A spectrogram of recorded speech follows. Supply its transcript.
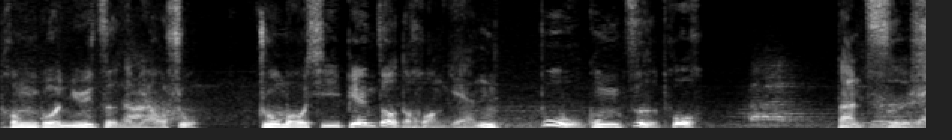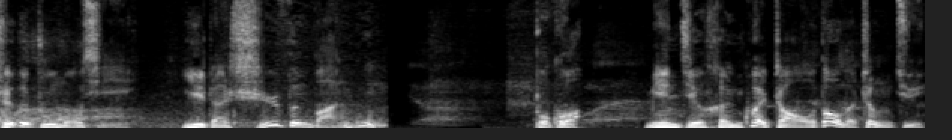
通过女子的描述，朱某喜编造的谎言不攻自破，但此时的朱某喜依然十分顽固。不过，民警很快找到了证据。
